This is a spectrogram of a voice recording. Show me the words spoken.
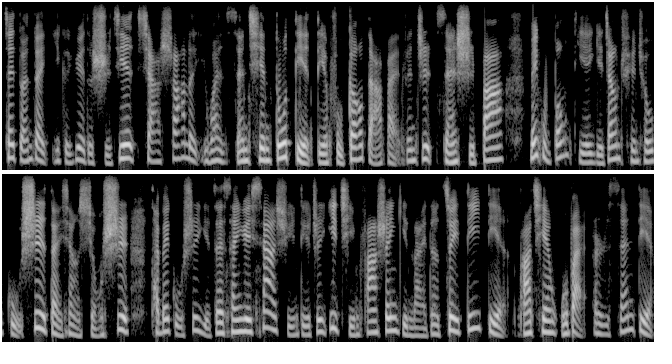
在短短一个月的时间下杀了一万三千多点，跌幅高达百分之三十八。美股崩跌也将全球股市带向熊市，台北股市也在三月下旬跌至疫情发生以来的最低点八千五百二十三点，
